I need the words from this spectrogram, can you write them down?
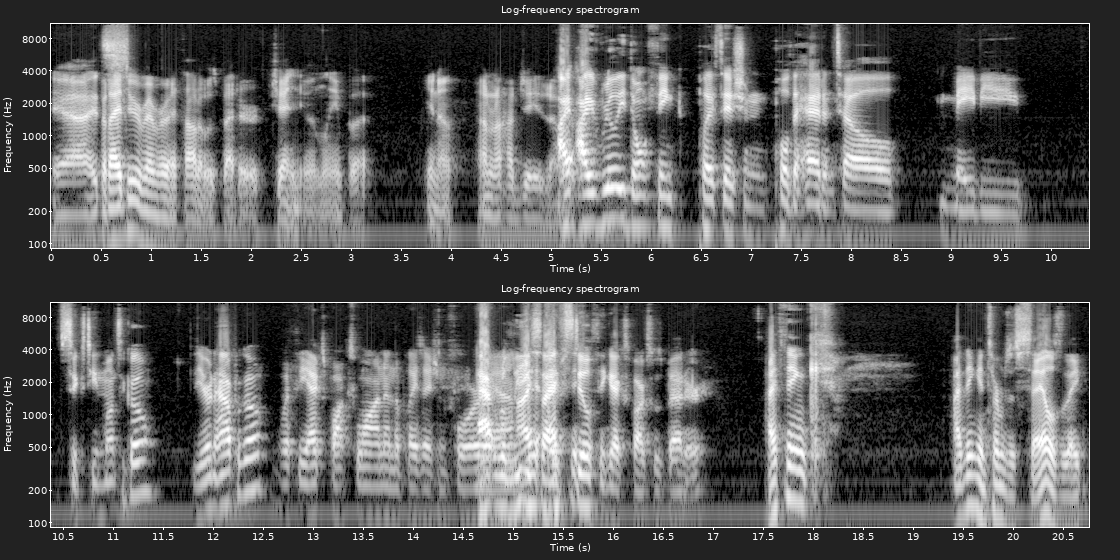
Yeah, it's but I do remember I thought it was better genuinely, but you know. I don't know how jaded I I, was. I really don't think PlayStation pulled ahead until maybe 16 months ago, a year and a half ago. with the Xbox One and the PlayStation Four. At yeah. release, I- I, I thi- still think Xbox was better. I think, I think in terms of sales, they,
